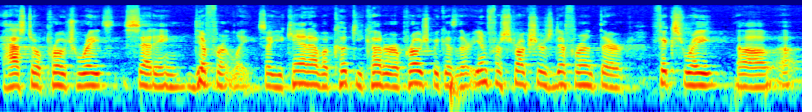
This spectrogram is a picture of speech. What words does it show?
has to approach rate setting differently. So you can't have a cookie cutter approach because their infrastructure is different, their fixed rate uh, uh,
